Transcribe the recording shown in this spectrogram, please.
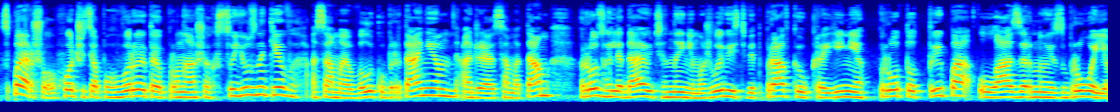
Спершу хочеться поговорити про наших союзників, а саме Велику Британію, адже саме там розглядають нині можливість відправки Україні прототипа лазерної зброї.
